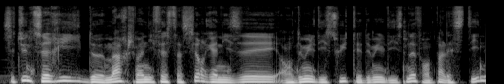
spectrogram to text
c'est une série de marches manifestations organisées en 2018 et 2019 en Palestine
